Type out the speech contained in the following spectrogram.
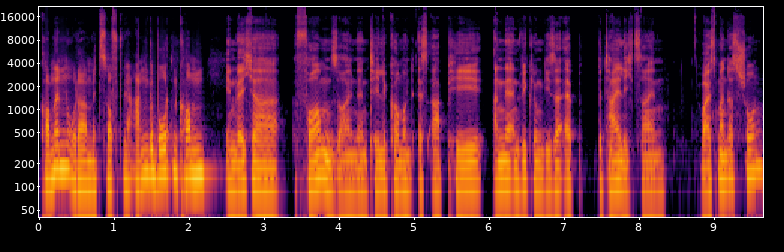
kommen oder mit Softwareangeboten kommen. In welcher Form sollen denn Telekom und SAP an der Entwicklung dieser App beteiligt sein? Weiß man das schon?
